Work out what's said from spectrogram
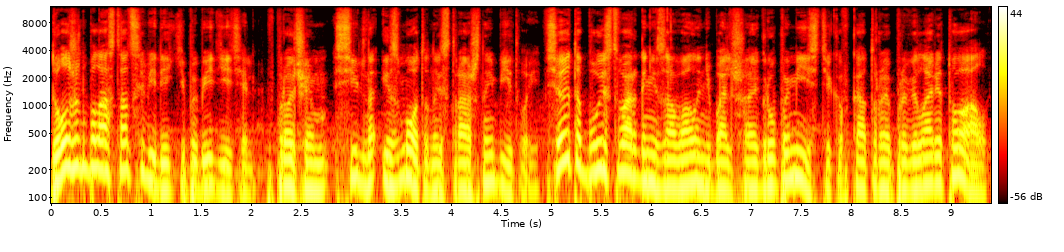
Должен был остаться великий победитель, впрочем, сильно измотанный страшной битвой. Все это буйство организовала небольшая группа мистиков, которая провела ритуал,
